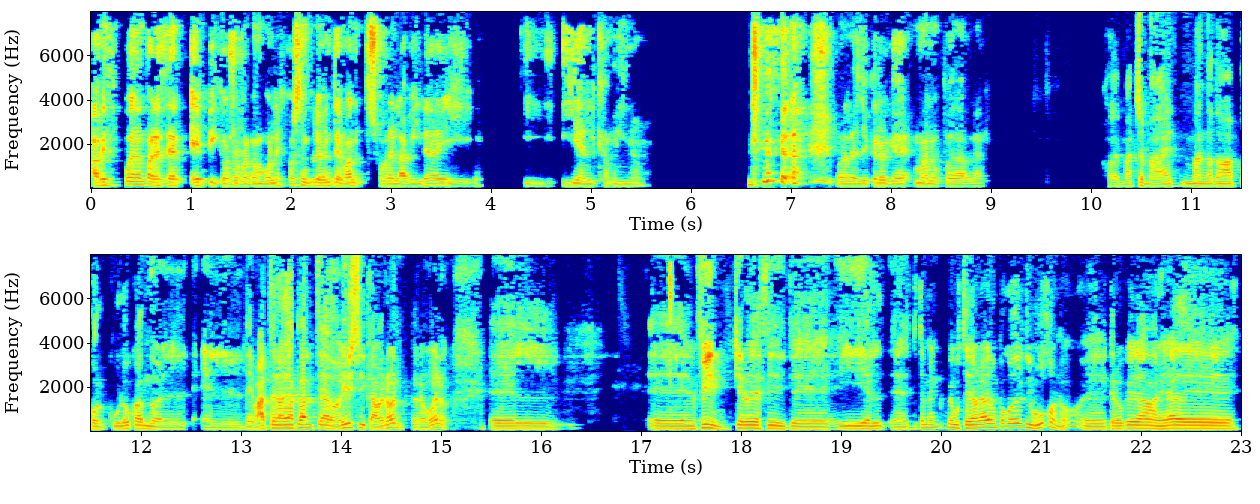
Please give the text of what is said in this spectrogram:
a veces pueden parecer épicos o rocambolescos, simplemente van sobre la vida y, y- el camino. vale, yo creo que Manu puede hablar. Joder, macho, me ha mandado a tomar por culo cuando el, el debate lo había planteado Easy, cabrón. Pero bueno, el, eh, en fin, quiero decir que. Y el, eh, yo también me gustaría hablar un poco del dibujo, ¿no? Eh, creo que la manera de,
